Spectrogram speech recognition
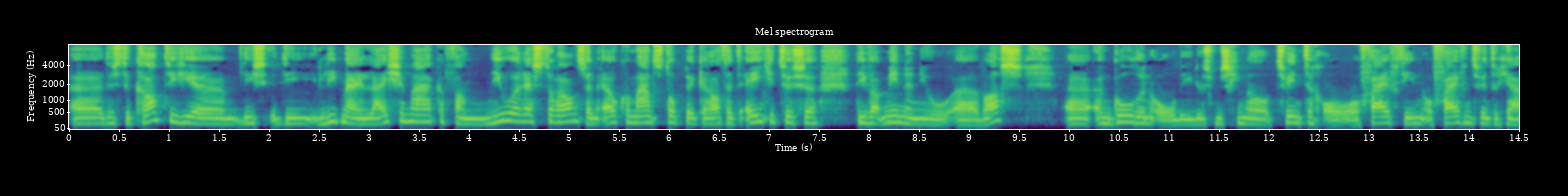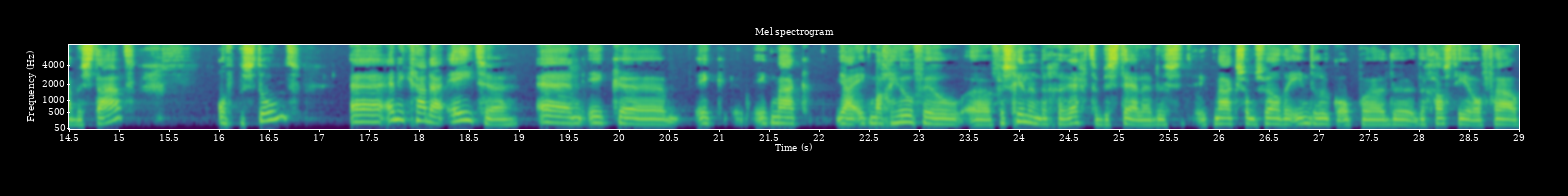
Uh, dus de krant die, uh, die, die liet mij een lijstje maken van nieuwe restaurants. En elke maand stopte ik er altijd eentje tussen die wat minder nieuw uh, was. een golden oldie, dus misschien wel 20 of 15 of 25 jaar bestaat. Of bestond. en ik ga daar eten. En ik, ik, ik maak ja, ik mag heel veel uh, verschillende gerechten bestellen. Dus ik maak soms wel de indruk op uh, de, de gastheer of vrouw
